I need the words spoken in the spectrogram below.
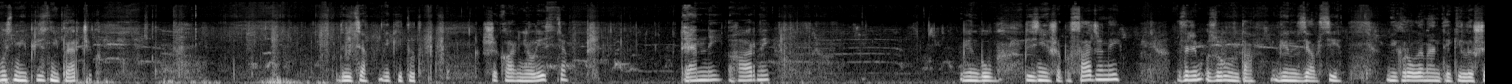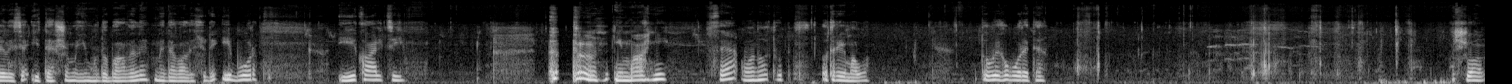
Ось мій пізній перчик. Дивіться, які тут шикарні листя. Темний, гарний. Він був пізніше посаджений. З ґрунта він взяв всі мікроелементи, які лишилися, і те, що ми йому додали. Ми давали сюди і бор, і кальцій, і магній. Все воно тут отримало. То ви говорите, що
